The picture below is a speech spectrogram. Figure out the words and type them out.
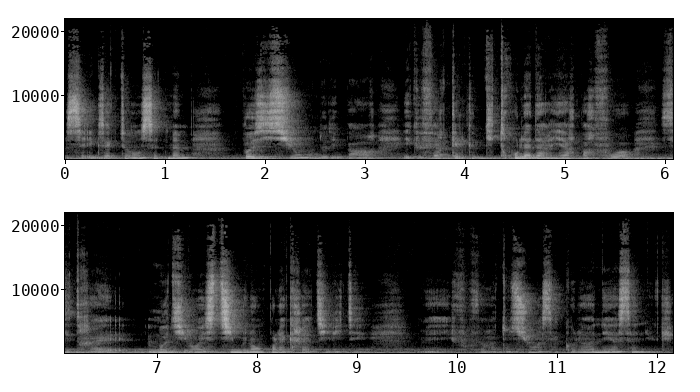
c'est exactement cette même position de départ et que faire quelques petites roulades arrière parfois, c'est très motivant et stimulant pour la créativité attention à sa colonne et à sa nuque.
